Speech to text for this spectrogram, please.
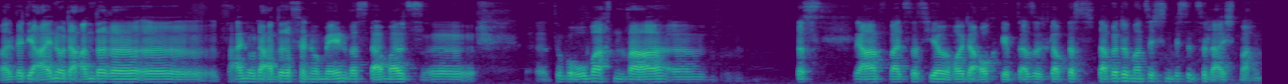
weil wir die eine oder andere, äh, das eine oder andere Phänomen, was damals äh, zu beobachten war, äh, das, ja, weil es das hier heute auch gibt. Also ich glaube, da würde man sich ein bisschen zu leicht machen.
